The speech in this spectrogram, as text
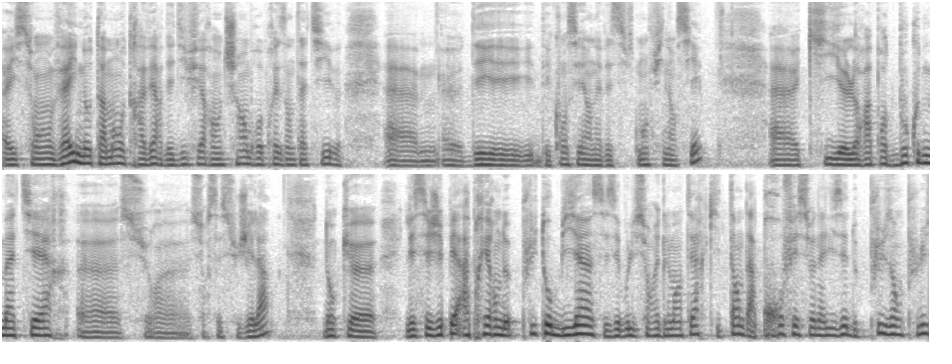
Euh, ils sont en veille, notamment au travers des différentes chambres représentatives euh, des, conseillers en investissement financier, qui leur apportent beaucoup de matière sur ces sujets-là. Donc les CGP appréhendent plutôt bien ces évolutions réglementaires qui tendent à professionnaliser de plus en plus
